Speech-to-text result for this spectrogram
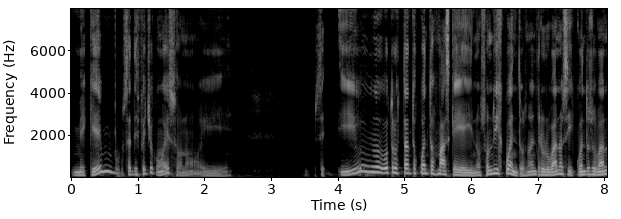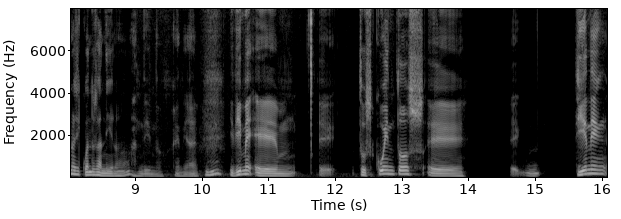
me quedé satisfecho con eso, ¿no? Y, y otros tantos cuentos más que hay ahí, ¿no? Son 10 cuentos, ¿no? Entre urbanos y cuentos urbanos y cuentos andinos, ¿no? Andino, genial. Uh -huh. Y dime, eh, eh, tus cuentos eh, tienen,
